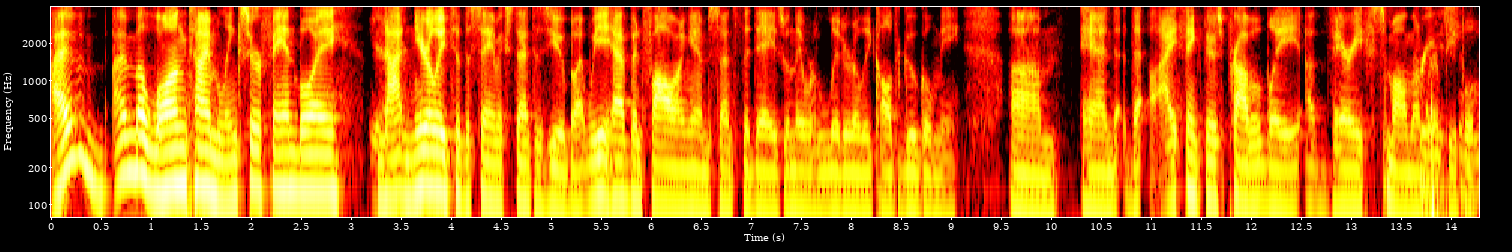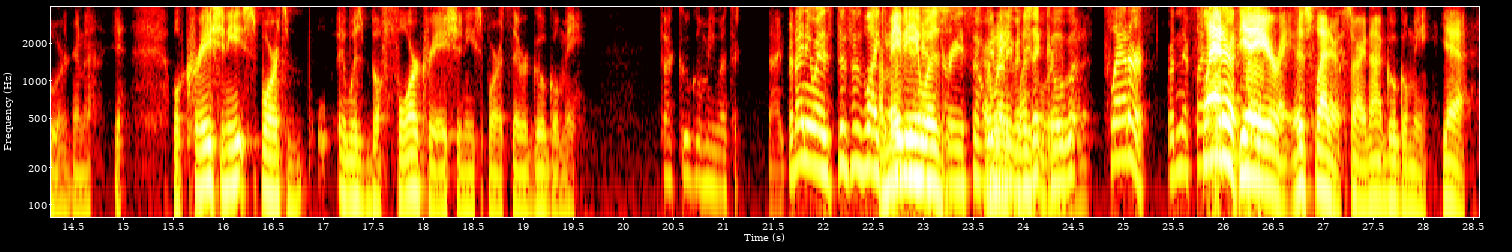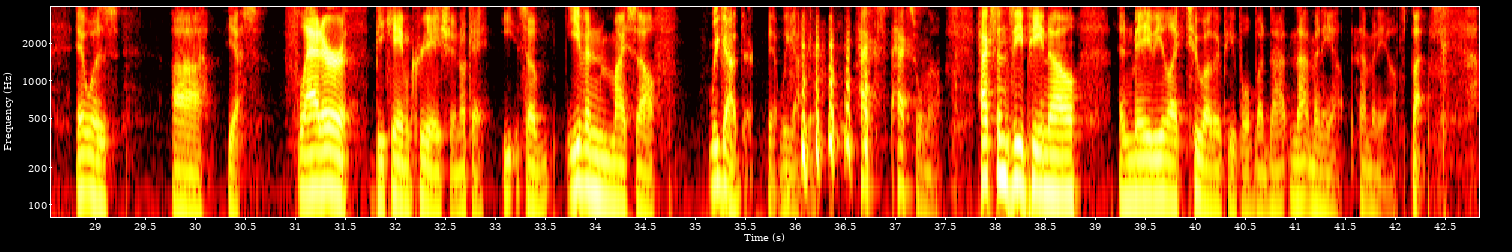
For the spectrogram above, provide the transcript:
I've I'm a longtime LiNkzr fanboy. Not nearly to the same extent as you, but we have been following him since the days when they were literally called Google Me. Um, and that I think there's probably a very small number of people who are gonna. Yeah. Well, Creation Esports, it was before Creation Esports. They were Google Me. I thought Google Me went to. But anyways, this is like Or maybe it was- history, so we wait, don't even was it Google- it. Flat Earth. Wasn't it Flat, Flat Earth. Yeah, yeah, you're right. It was Flat Earth. Sorry, not Google Me. Yeah, it was. Uh, yes, Flat Earth became Creation. Okay, E- so even myself, We got there. yeah, we got there. Hex, Hex will know. Hex and ZP know, and maybe like two other people, but not not many. Not many else. But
